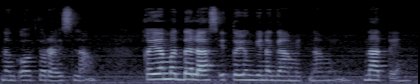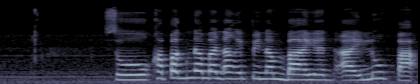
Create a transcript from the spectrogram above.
Nag-authorize lang. Kaya madalas ito yung ginagamit namin, natin. So, kapag naman ang ipinambayad ay lupa,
